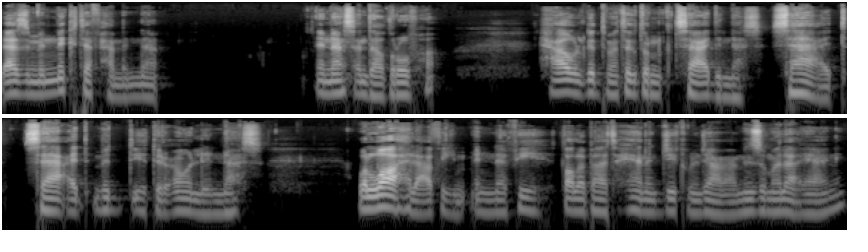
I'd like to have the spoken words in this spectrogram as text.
لازم إنك تفهم إن الناس عندها ظروفها. حاول قد ما تقدر إنك تساعد الناس. ساعد ساعد مد يد العون للناس. والله العظيم إن فيه طلبات أحيانا تجيك من الجامعة من زملاء يعني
